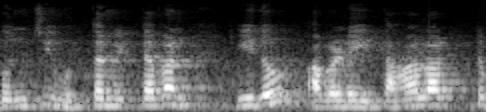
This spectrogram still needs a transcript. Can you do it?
கொஞ்சி முத்தமிட்டவன் இதோ அவளை தாளாட்டு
